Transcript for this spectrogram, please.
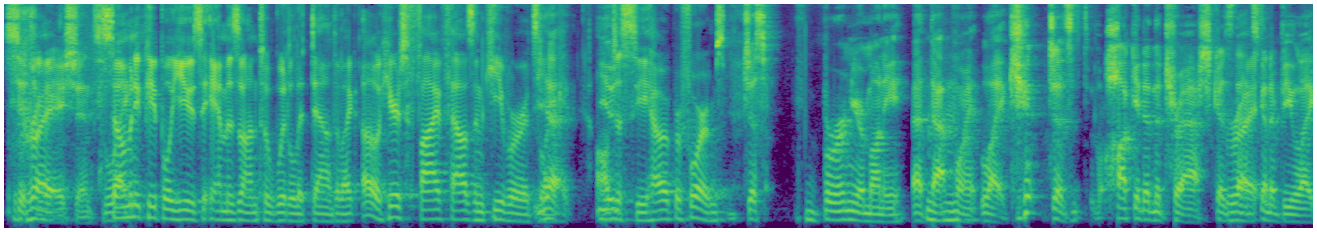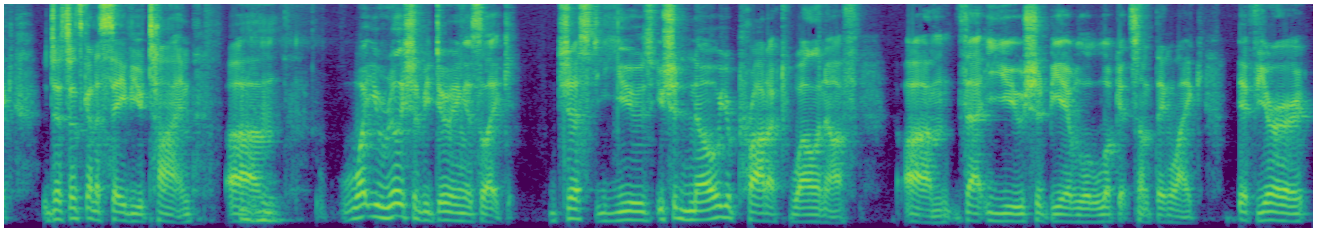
situations. Right. So like, many people use Amazon to whittle it down. They're like, oh, here's 5,000 keywords. Like, yeah, I'll just see how it performs. Just burn your money at that point. Like just huck it in the trash because that's going to be like just just going to save you time. Um, What you really should be doing is like just use. You should know your product well enough um, that you should be able to look at something like if you're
